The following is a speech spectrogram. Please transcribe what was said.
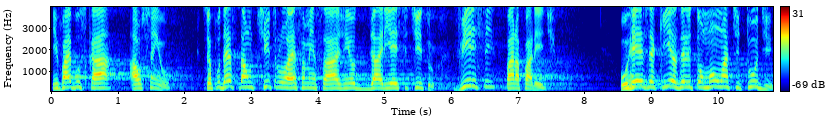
e vai buscar ao Senhor. Se eu pudesse dar um título a essa mensagem, eu daria esse título: Vire-se para a parede. O rei Ezequias, ele tomou uma atitude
